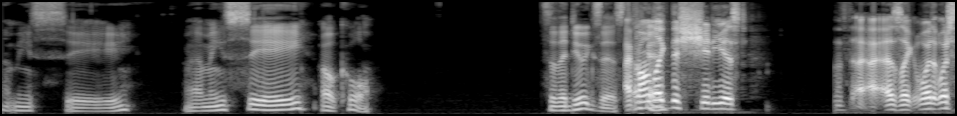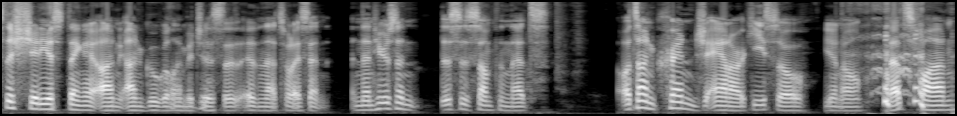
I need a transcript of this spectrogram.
Let me see. Let me see. Oh, cool. So they do exist. I found Okay. like the shittiest. I was like, "What? What's the shittiest thing on on Google Images?" And that's what I sent. And then here's an. This is something that's. Oh, it's on Cringe Anarchy, so you know that's fun.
